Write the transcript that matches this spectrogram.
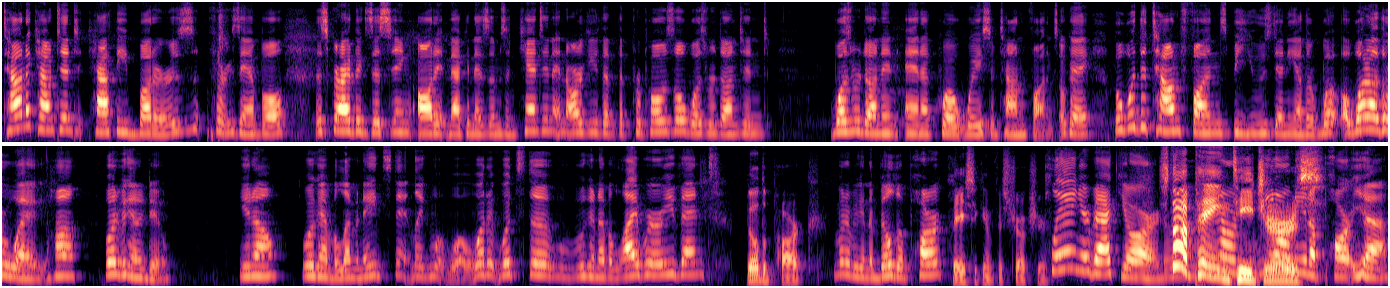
Town accountant Kathy Butters, for example, described existing audit mechanisms in Canton and argued that the proposal was redundant was redundant and a quote waste of town funds. Okay, but would the town funds be used any other what what other way, huh? What are we gonna do? You know, we're gonna have a lemonade stand. Like what what what's the we're gonna have a library event? Build a park. What are we gonna build a park? Basic infrastructure. Play in your backyard. Stop You paying don't- You don't teachers. need a park. Yeah.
